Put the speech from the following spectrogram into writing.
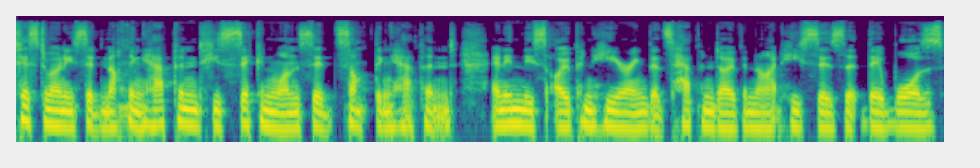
testimony said nothing happened. His second one said something happened. And in this open hearing that's happened overnight, he says that there was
